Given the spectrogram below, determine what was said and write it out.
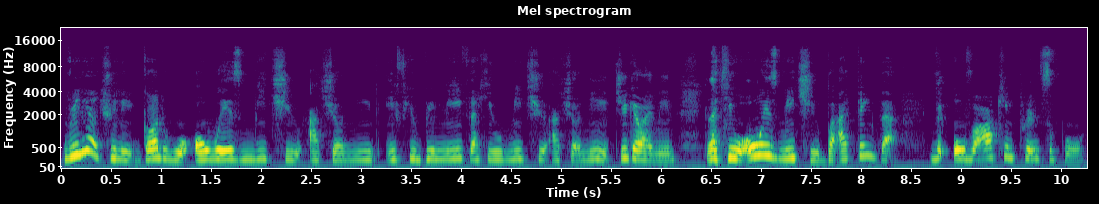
really and truly, God will always meet you at your need if you believe that He will meet you at your need. Do you get what I mean? Like He will always meet you. But I think that the overarching principle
